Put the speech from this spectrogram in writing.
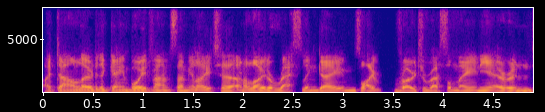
I downloaded a Game Boy Advance emulator and a load of wrestling games like Road to WrestleMania and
